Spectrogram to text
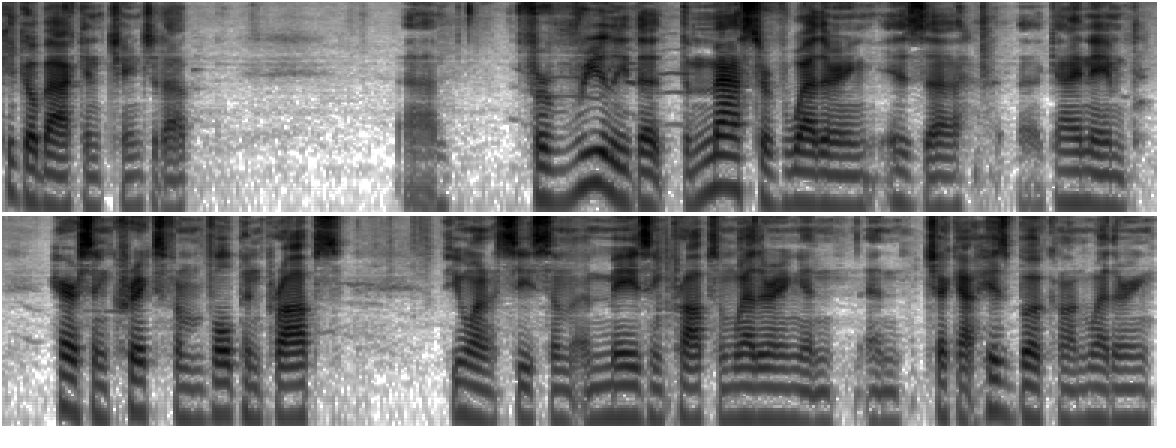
Could go back and change it up. Um, for really the the master of weathering is a, a guy named Harrison Krix from Volpin Props. If you want to see some amazing props and weathering and and check out his book on weathering.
